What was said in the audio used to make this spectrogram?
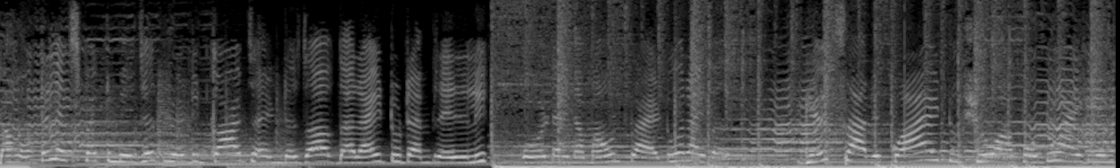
The hotel accepts major credit cards and reserves the right to temporarily hold an amount prior to arrival. Guests are required to show a photo ID and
